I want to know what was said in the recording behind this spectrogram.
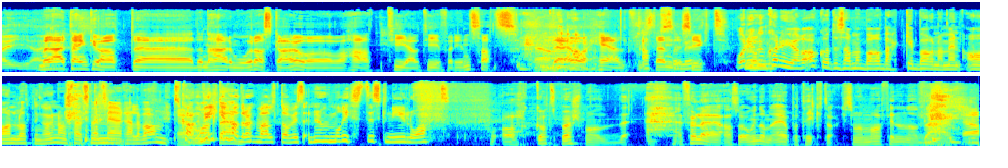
Ja. Men jeg tenker jo at uh, denne her mora skal jo ha ti av ti for innsats. Det er jo helt fullstendig Absolutt. sykt. Og du kan jo gjøre akkurat det samme, bare vekke barna med en annen låt en gang, som er mer relevant. ja. Hvilken hadde dere valgt da? Hvis en humoristisk ny låt? Oh, godt spørsmål. Jeg føler altså Ungdommen er jo på TikTok, så man må finne noe der. Ja.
